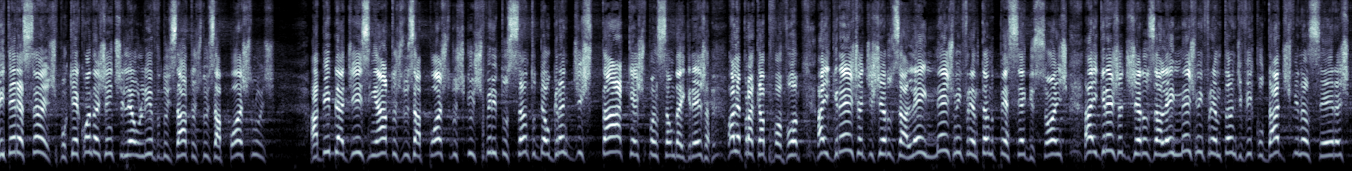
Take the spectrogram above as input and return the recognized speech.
Interessante, porque quando a gente lê o livro dos Atos dos Apóstolos, a Bíblia diz em Atos dos Apóstolos que o Espírito Santo deu grande destaque à expansão da igreja. Olha para cá, por favor. A igreja de Jerusalém, mesmo enfrentando perseguições, a igreja de Jerusalém, mesmo enfrentando dificuldades financeiras,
